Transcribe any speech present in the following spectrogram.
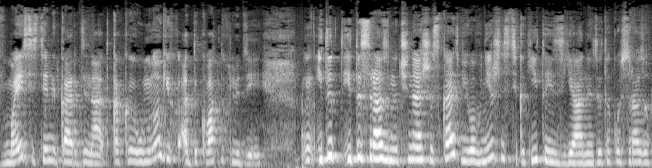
в моей системе координат, как и у многих адекватных людей. И ты, и ты сразу начинаешь искать в его внешности какие-то изъяны. И ты такой сразу,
